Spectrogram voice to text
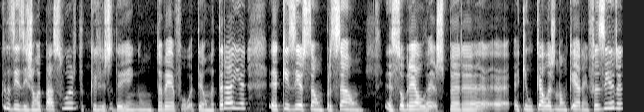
que lhes exijam a password, que lhes deem um tabefe ou até uma tareia, que exerçam pressão sobre elas para eh, aquilo que elas não querem fazer,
